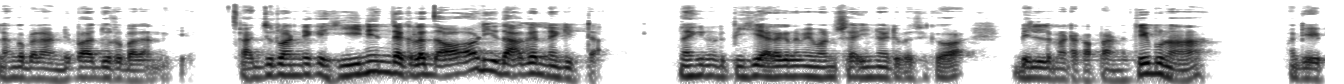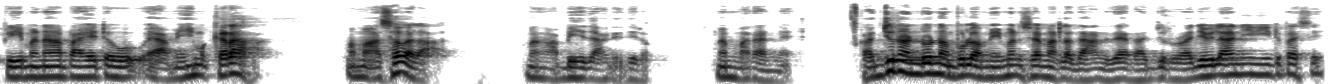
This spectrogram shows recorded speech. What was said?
ළඟ බලන්න එපා දුර බලන්න කියලා. රජුරන් එක හීනෙන් දැකලා දාඩිය දාගෙන නැගිට්ටා. නැගිනකොට පිහිය අරගෙන මේ මනුස්සයා ඉන්න ඊට පස්සේ කිව්වා බෙල්ල මට කපන්න තිබුණා. මගේ ප්‍රේමනාපයට ඔයා මෙහෙම කරා. මම අසවලා. මම අබේදානෙ දෙනවා. මම මරන්නේ නැහැ. රජුරන් ඕන නම් පුළුවන් මේ මනුස්සයා මරලා දාන්න දැන් රජු රජ වෙලා ඊට පස්සේ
